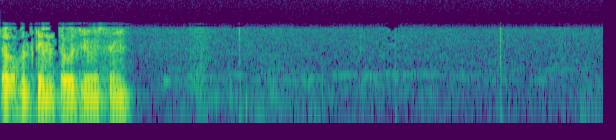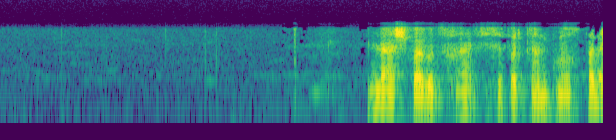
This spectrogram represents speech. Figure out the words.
دغه بل ته متوجه اوسئ. له شپږو څخه چې صفر کم کړو خپله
